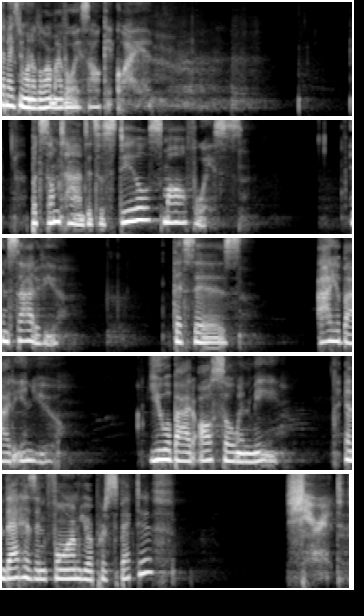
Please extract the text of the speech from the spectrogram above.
That makes me want to lower my voice. I'll get quiet. But sometimes it's a still small voice inside of you that says, I abide in you. You abide also in me. And that has informed your perspective. Share it.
